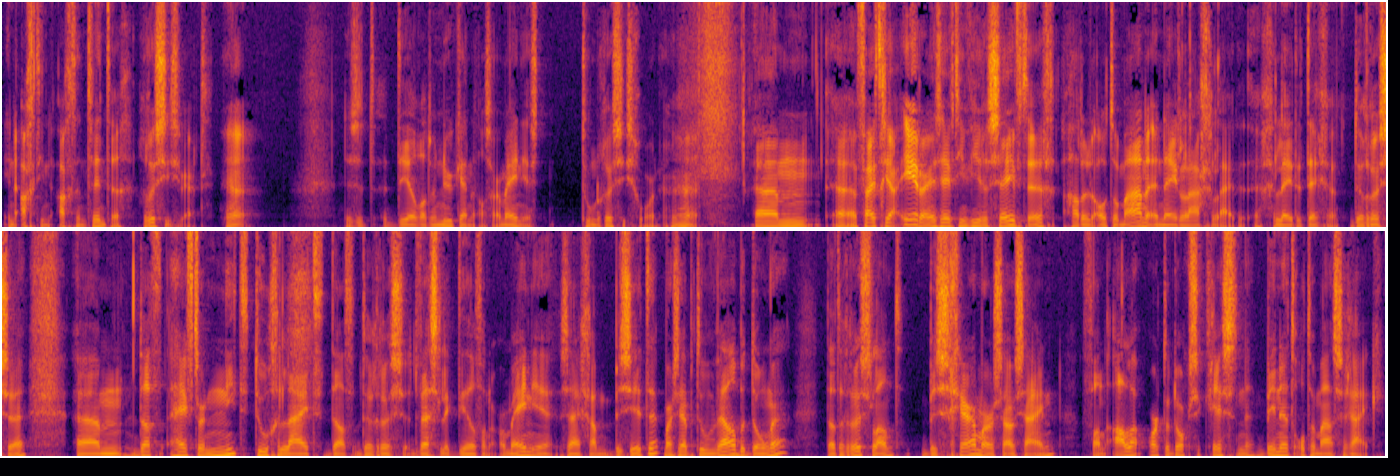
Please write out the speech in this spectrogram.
in 1828 Russisch werd. Ja. Dus het, het deel wat we nu kennen als Armenië is toen Russisch geworden. Ja. Ehm eh, 50 jaar eerder, in 1774, hadden de Ottomanen een nederlaag geleden tegen de Russen. Ehm, dat heeft er niet toe geleid dat de Russen het westelijk deel van Armenië zijn gaan bezitten. Maar ze hebben toen wel bedongen dat Rusland beschermer zou zijn van alle orthodoxe christenen binnen het Ottomaanse Rijk.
